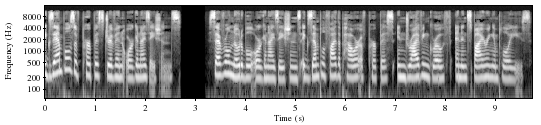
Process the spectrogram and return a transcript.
Examples of purpose driven organizations. Several notable organizations exemplify the power of purpose in driving growth and inspiring employees.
